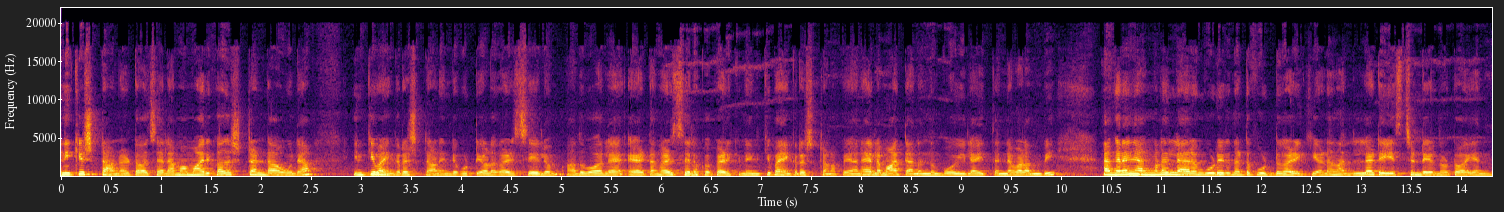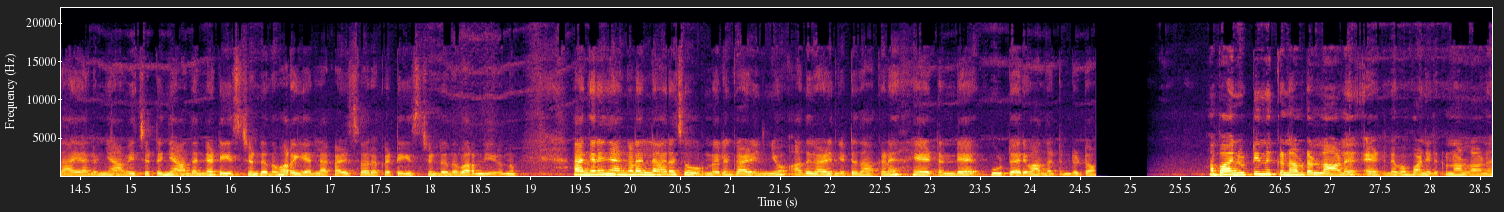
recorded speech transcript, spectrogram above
എനിക്കിഷ്ടമാണ് കേട്ടോ ചില അമ്മമാർക്ക് അത് ഇഷ്ടം ഉണ്ടാവൂല. എനിക്ക് ഭയങ്കര ഇഷ്ടമാണ് എന്റെ കുട്ടികൾ കഴിച്ചതിലും അതുപോലെ ഏട്ടൻ കഴിച്ചതിലൊക്കെ കഴിക്കുന്നത് എനിക്ക് ഭയങ്കര ഇഷ്ടമാണ് അപ്പോൾ ഞാൻ ഇല മാറ്റാനൊന്നും പോയില്ല അതിൽ തന്നെ വിളമ്പി. അങ്ങനെ ഞങ്ങൾ കൂടി ഇരുന്നിട്ട് ഫുഡ് കഴിക്കുകയാണ്. നല്ല ടേസ്റ്റ് ഉണ്ടായിരുന്നു കേട്ടോ എന്തായാലും ഞാൻ വെച്ചിട്ട് ഞാൻ തന്നെ ടേസ്റ്റ് ഉണ്ടെന്ന് പറയല്ല കഴിച്ചവരൊക്കെ ടേസ്റ്റ് ഉണ്ടെന്ന് പറഞ്ഞിരുന്നു. അങ്ങനെ ഞങ്ങളെല്ലാവരും ചോറിനലും കഴിഞ്ഞു. അത് കഴിഞ്ഞിട്ട് ഇതാക്കണേ ഏട്ടന്റെ കൂട്ടുകാർ വന്നിട്ടുണ്ട് കേട്ടോ അപ്പോൾ അനുട്ടി നിൽക്കുന്ന അവിടെ ഉള്ള ഏട്ടന്റെ ഒപ്പം പണിയെടുക്കുന്ന ആളാണ്.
